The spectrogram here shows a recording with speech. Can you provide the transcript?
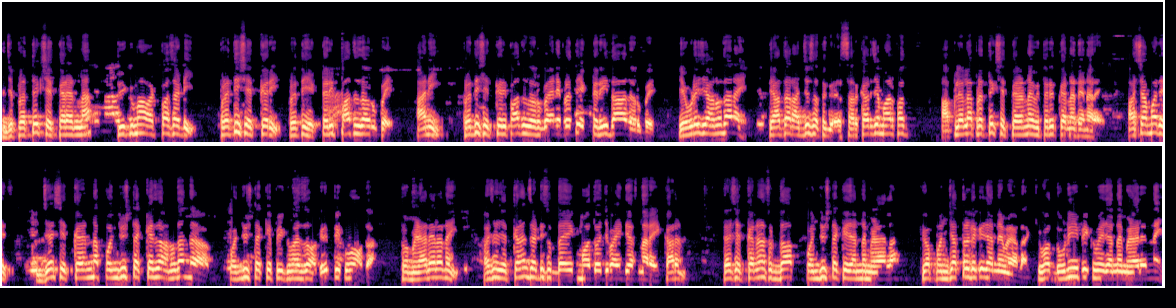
म्हणजे प्रत्येक शेतकऱ्यांना पीक विमा वाटपासाठी प्रति शेतकरी प्रति हेक्टरी पाच हजार रुपये आणि प्रति शेतकरी पाच हजार रुपये आणि प्रति हेक्टरी दहा हजार रुपये. एवढे जे अनुदान आहे ते आता राज्य सरकारच्या मार्फत आपल्याला प्रत्येक शेतकऱ्यांना वितरित करण्यात येणार आहे. अशामध्येच ज्या शेतकऱ्यांना पंचवीस टक्केचं अनुदान पंचवीस टक्के पीक विम्याचा जो अग्रिम पीक विमा होता तो मिळालेला नाही. अशा शेतकऱ्यांसाठी सुद्धा एक महत्वाची माहिती असणार आहे. कारण त्या शेतकऱ्यांना सुद्धा पंचवीस टक्के ज्यांना मिळाला किंवा पंच्याहत्तर टक्के ज्यांना मिळाला किंवा दोन्ही पीक विमा ज्यांना मिळालेले नाही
